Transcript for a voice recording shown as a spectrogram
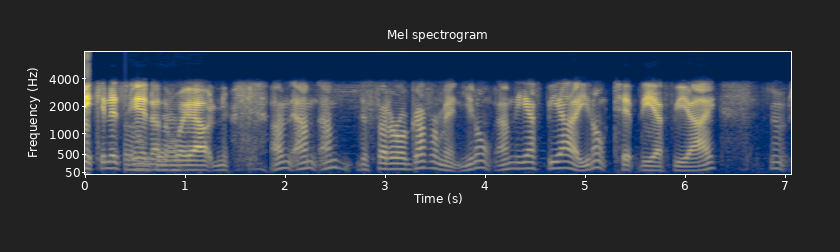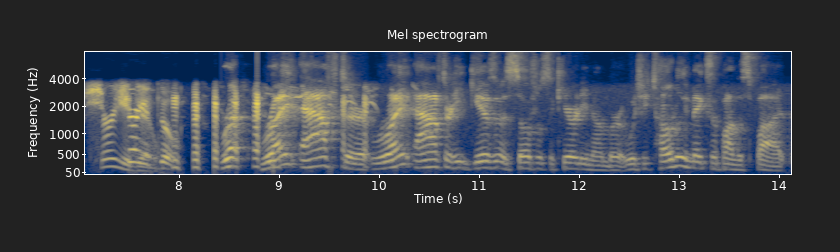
shaking his Oh, hand on the way out? And I'm I'm I'm the federal government. You don't. I'm the FBI. You don't tip the FBI. Sure you Sure do. you do. right, right after right after he gives him his social security number, which he totally makes up on the spot,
